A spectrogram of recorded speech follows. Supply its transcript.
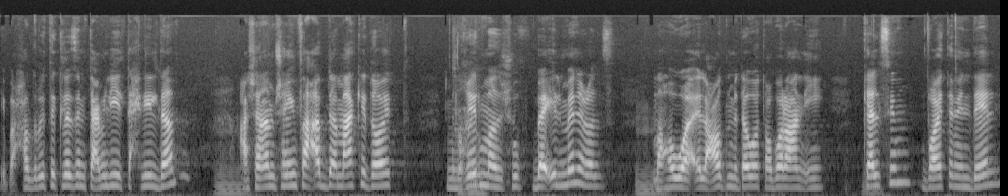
يبقى حضرتك لازم تعملي تحليل دم عشان أنا مش هينفع أبدأ معاكي diet. من صحيح. غير ما أشوف باقي ال minerals. ما هو العظم دوت عبارة عن إيه؟ كالسيوم فيتامين د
